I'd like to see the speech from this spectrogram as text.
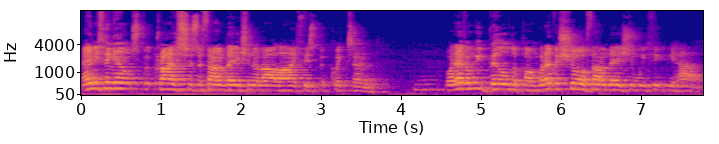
Anything else but Christ as the foundation of our life is but quicksand. Yeah. Whatever we build upon, whatever sure foundation we think we have,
